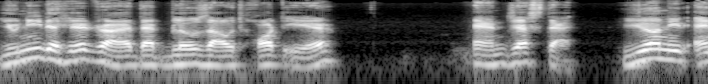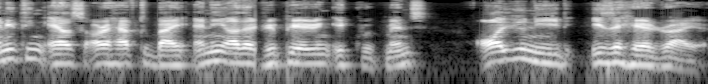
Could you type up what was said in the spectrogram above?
you need a hairdryer that blows out hot air and just that. You don't need anything else or have to buy any other repairing equipment. All you need is a hair dryer.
